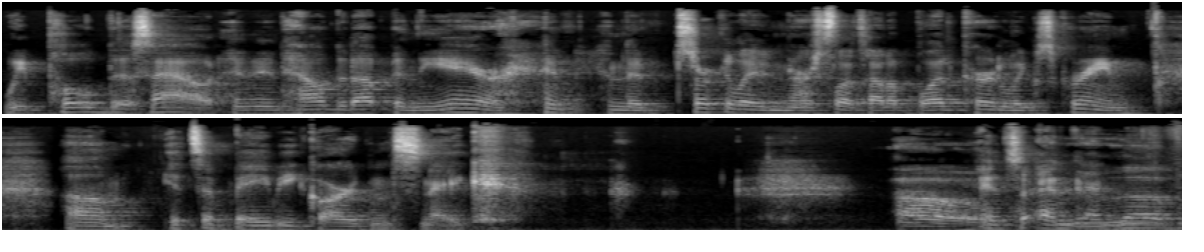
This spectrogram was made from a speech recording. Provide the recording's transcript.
We pulled this out and then held it up in the air and, and the circulating nurse lets out a blood curdling scream. Um, it's a baby garden snake Oh, and so and, and love.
